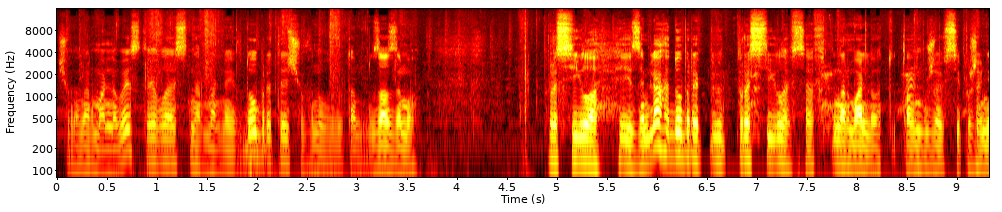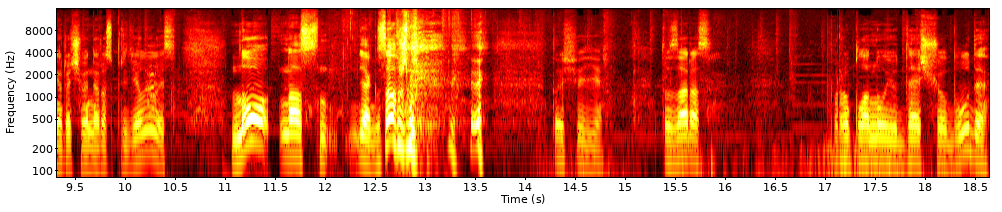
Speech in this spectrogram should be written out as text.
щоб вона нормально вистоялась, нормально її вдобрити, щоб воно вже там за зиму просіла, і земля добре просіла, все нормально, там вже всі поживні речовини розподілились. Но нас, як завжди, то що є. То зараз пропланую де що буде.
